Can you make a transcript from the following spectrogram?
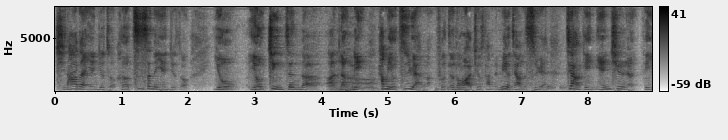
其他的研究者和资深的研究者有有竞争的啊能力，他们有资源了，否则的话就是他们没有这样的资源。这样给年轻人给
